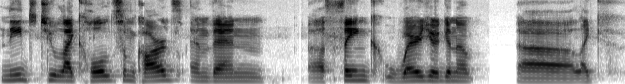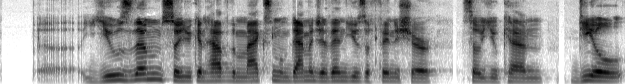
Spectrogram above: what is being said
need to like hold some cards and then uh, think where you're gonna uh, like uh, use them so you can have the maximum damage and then use a finisher so you can deal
